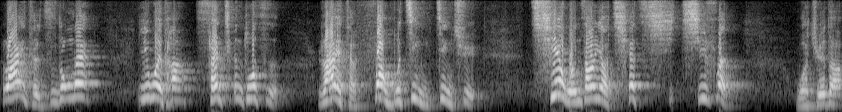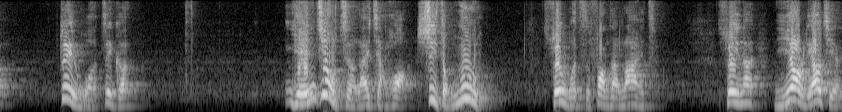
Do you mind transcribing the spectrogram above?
？Light 之中呢，因为它三千多字，Light 放不进进去，切文章要切七七份，我觉得对我这个研究者来讲话是一种侮辱，所以我只放在 Light。所以呢，你要了解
